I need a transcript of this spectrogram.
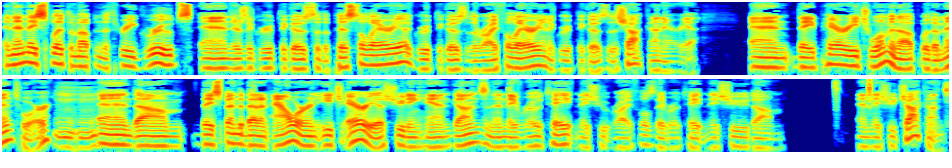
and then they split them up into three groups. And there's a group that goes to the pistol area, a group that goes to the rifle area, and a group that goes to the shotgun area. And they pair each woman up with a mentor, and um, they spend about an hour in each area shooting handguns, and then they rotate and they shoot rifles. They rotate and they shoot um, and they shoot shotguns.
